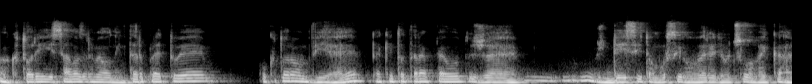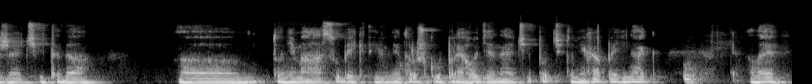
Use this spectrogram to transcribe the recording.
ktorý samozrejme on interpretuje, o ktorom vie takýto terapeut, že vždy si to musí overiť od človeka, že či teda uh, to nemá subjektívne trošku prehodené, či, či to nechápe inak. Ale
